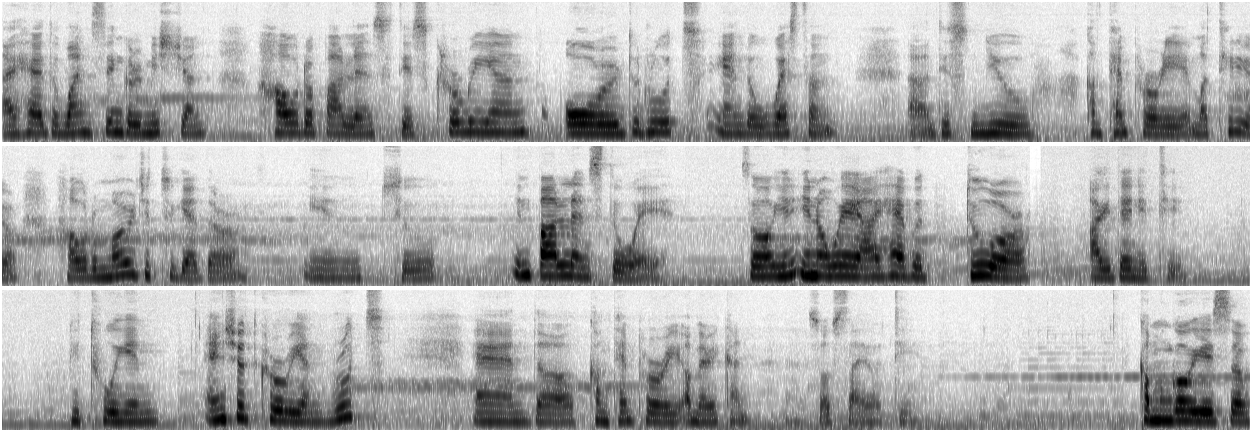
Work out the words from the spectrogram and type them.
I had one single mission, how to balance this Korean old root and the Western, uh, this new contemporary material, how to merge it together into in balanced way. So in, in a way, I have a dual identity between ancient Korean roots and uh, contemporary American society. Komungo is a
